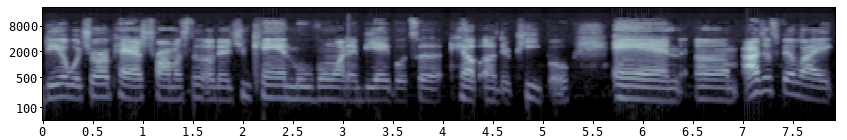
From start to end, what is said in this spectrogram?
deal with your past trauma so that you can move on and be able to help other people. And um, I just feel like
